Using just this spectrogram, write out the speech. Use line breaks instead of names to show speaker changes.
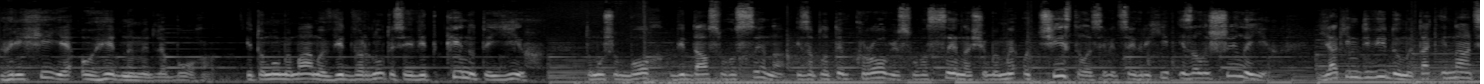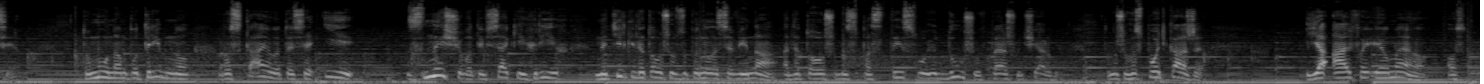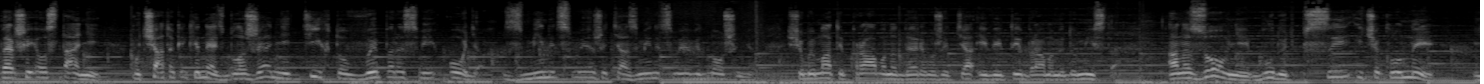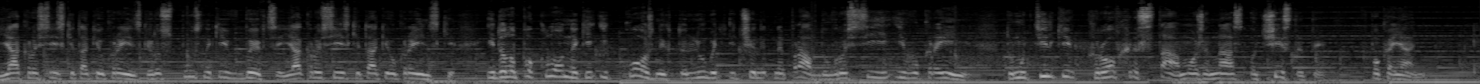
Гріхи є огидними для Бога, і тому ми маємо відвернутися і відкинути їх, тому що Бог віддав свого сина і заплатив кров'ю свого сина, щоб ми очистилися від цих гріхів і залишили їх як індивідууми, так і нація. Тому нам потрібно розкаюватися і знищувати всякий гріх не тільки для того, щоб зупинилася війна, а для того, щоб спасти свою душу в першу чергу. Тому що Господь каже: Я Альфа і Омега, перший і останній, початок і кінець, блаженні ті, хто випере свій одяг, змінить своє життя, змінить своє відношення, щоб мати право на дерево життя і війти брамами до міста. А назовні будуть пси і чаклуни, як російські, так і українські, розпусники і вбивці, як російські, так і українські, ідолопоклонники і кожний, хто любить і чинить неправду в Росії і в Україні. Тому тільки кров Христа може нас очистити в покаянні.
